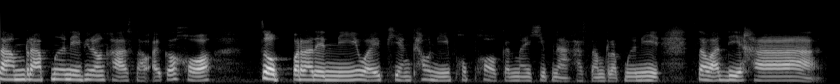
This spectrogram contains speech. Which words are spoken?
สำหรับเมื้อนี้พี่น้องค่ะสาวไอก็ขอ จบประเด็นนี้ไว้เพียงเท่านี้พบพอกันใหม่คลิปหน้าค่ะสำหรับมื้อนี้ สวัสดีค่ะ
